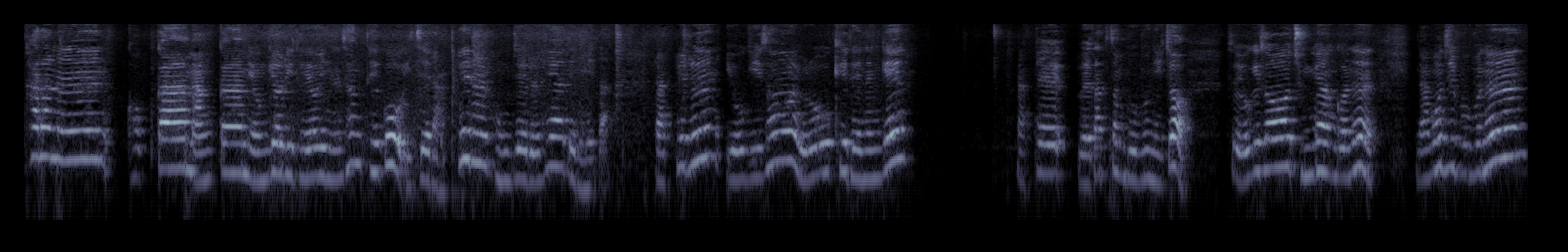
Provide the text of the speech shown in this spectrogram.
카라는 겉감, 안감 연결이 되어 있는 상태고 이제 라펠을 봉제를 해야 됩니다. 라펠은 여기서 이렇게 되는 게 라펠 외곽선 부분이죠. 그래서 여기서 중요한 거는 나머지 부분은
